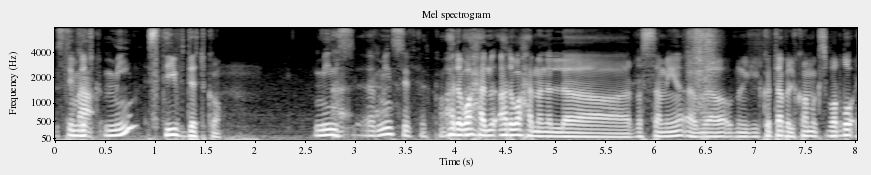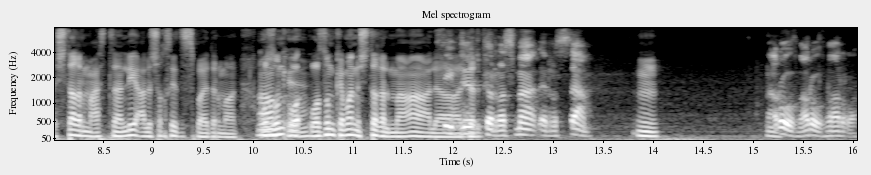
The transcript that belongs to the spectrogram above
ستيف مع ديتكو. مين؟ ستيف ديتكو. مين س... مين ستيف؟ هذا واحد هذا واحد من ال- الرسامين آه، من الكتاب الكوميكس برضو اشتغل مع ستان لي على شخصية سبايدر مان واظن. وأظن كمان اشتغل معاه على ستيف الرسمان الرسام. مم. معروف معروف مرة.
